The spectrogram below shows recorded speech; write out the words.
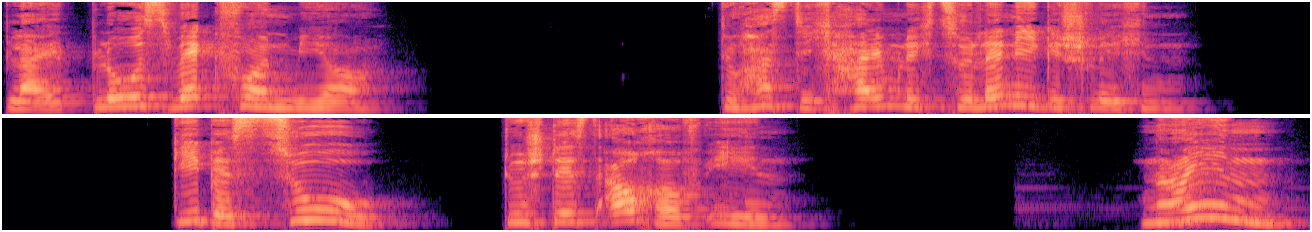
Bleib bloß weg von mir. Du hast dich heimlich zu Lenny geschlichen. Gib es zu, du stehst auch auf ihn. Nein,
